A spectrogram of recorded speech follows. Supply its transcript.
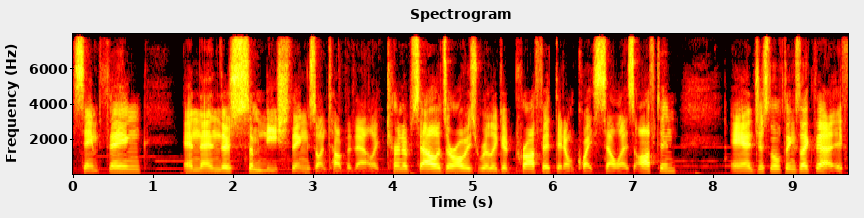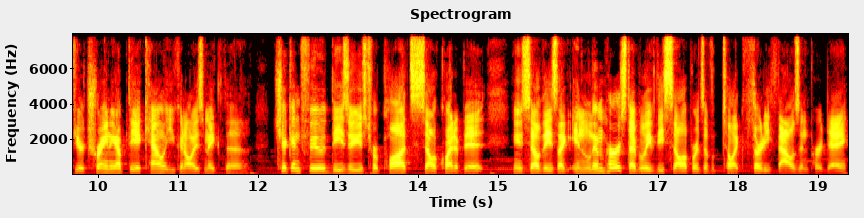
same thing. And then there's some niche things on top of that. Like turnip salads are always really good profit. They don't quite sell as often. And just little things like that. If you're training up the account, you can always make the chicken food. These are used for plots, sell quite a bit. You sell these like in Lymhurst, I believe these sell upwards of to like 30,000 per day.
